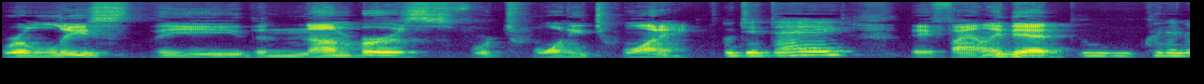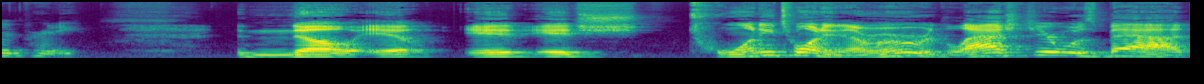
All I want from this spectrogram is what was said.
released the the numbers for 2020 Oh, did they? they finally did Ooh, could have been pretty. no it it it sh- 2020 now remember last year was bad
